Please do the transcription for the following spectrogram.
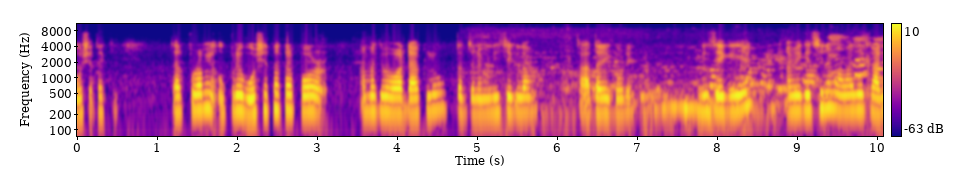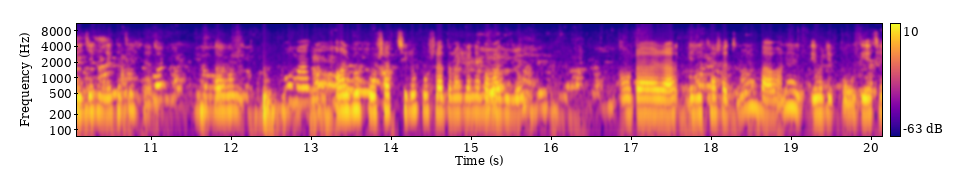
বসে থাকি। তারপর আমি উপরে বসে থাকার পর আমাকে বাবা ডাকলো, তার জন্য আমি নিচে গেলাম তাড়াতাড়ি করে। নিচে গিয়ে আমি গেছিলাম আমাদের গাড়ি যেখানে রেখেছে তখন অল্প প্রসাদ ছিল, প্রসাদ আমাকে এনে বাবা দিল। ওটা রেখে আসার জন্য বাবা না এবারে বউ দিয়েছে।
